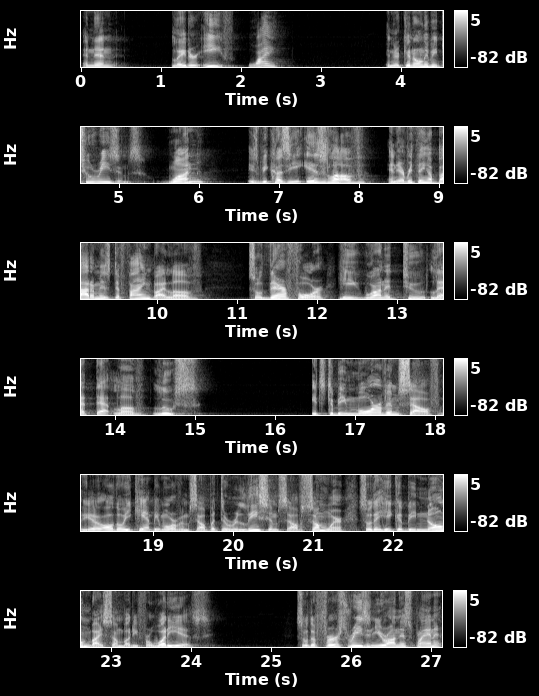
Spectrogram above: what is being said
and then later Eve? Why? And there can only be two reasons. One is because he is love and everything about him is defined by love. So therefore, he wanted to let that love loose. It's to be more of himself, you know, although he can't be more of himself, but to release himself somewhere so that he could be known by somebody for what he is. So the first reason you're on this planet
